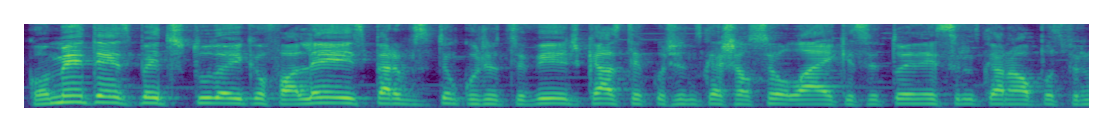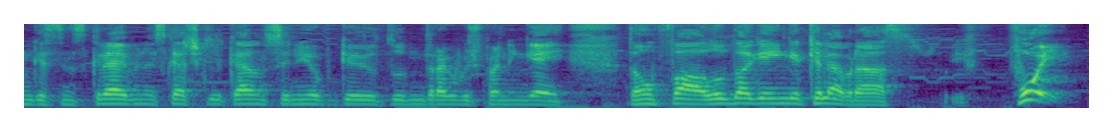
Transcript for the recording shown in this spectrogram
Comentem a respeito disso tudo aí que eu falei. Espero que vocês tenham curtido esse vídeo. Caso tenha curtido, não esquece de deixar o seu like. Se tu é inscrito no canal, posso que se inscreve. Não esquece de clicar no sininho porque o YouTube não traga vídeo pra ninguém. Então falou da gang, aquele abraço e fui!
